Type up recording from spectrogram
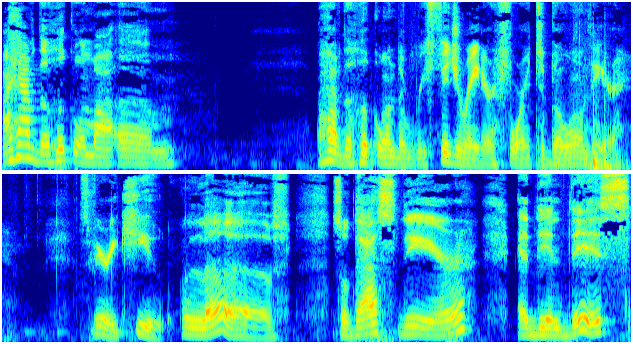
I have the hook on my, um, I have the hook on the refrigerator for it to go on there. It's very cute. Love. So that's there. And then this,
